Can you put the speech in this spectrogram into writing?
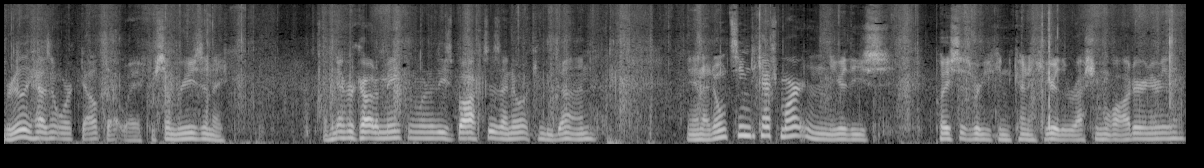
really hasn't worked out that way. For some reason, I, I've never caught a mink in one of these boxes. I know it can be done. And I don't seem to catch marten near these places where you can kind of hear the rushing water and everything.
